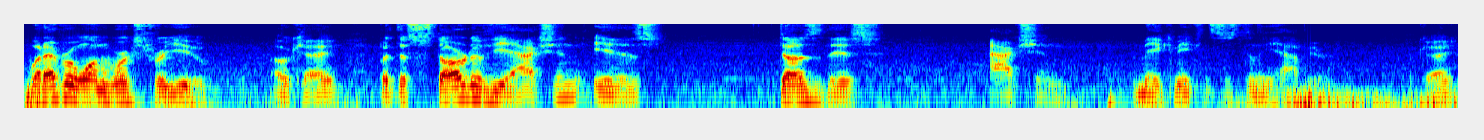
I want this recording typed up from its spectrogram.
Whatever one works for you okay? But the start of the action is does this action make me consistently happier okay?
